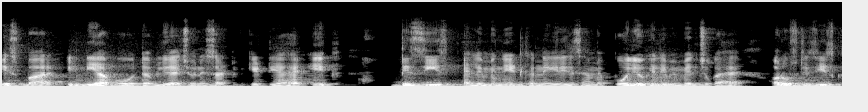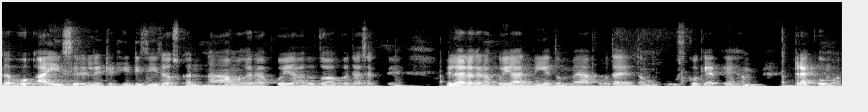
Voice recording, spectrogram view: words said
इस बार इंडिया को ओ ने सर्टिफिकेट दिया है एक डिज़ीज़ एलिमिनेट करने के लिए जैसे हमें पोलियो के लिए भी मिल चुका है और उस डिज़ीज़ का वो आई से रिलेटेड ही डिज़ीज़ है उसका नाम अगर आपको याद हो तो आप बता सकते हैं। फ़िलहाल अगर आपको याद नहीं है तो मैं आपको बता देता हूँ, उसको कहते हैं हम ट्रैकोमा,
